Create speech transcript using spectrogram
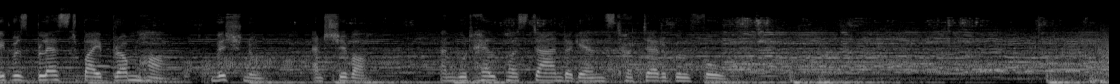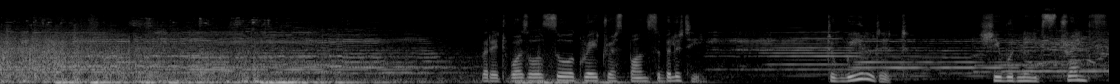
It was blessed by Brahma, Vishnu, and Shiva, and would help her stand against her terrible foe. But it was also a great responsibility. To wield it, she would need strength,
